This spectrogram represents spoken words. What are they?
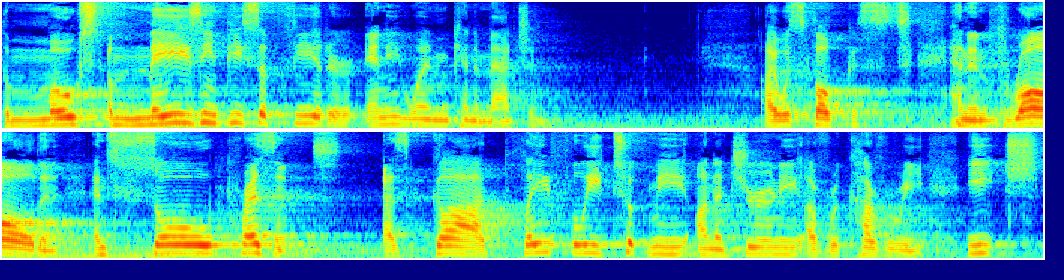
the most amazing piece of theater anyone can imagine. I was focused and enthralled and, and so present as God playfully took me on a journey of recovery each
